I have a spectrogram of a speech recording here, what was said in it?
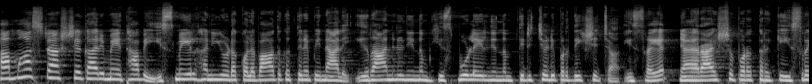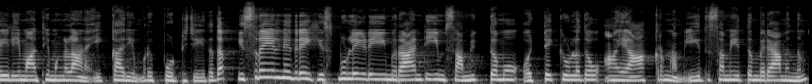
ഹമാസ് രാഷ്ട്രീയകാര്യ മേധാവി ഇസ്മയിൽ ഹനിയുടെ കൊലപാതകത്തിന് പിന്നാലെ ഇറാനിൽ നിന്നും ഹിസ്ബുളയിൽ നിന്നും തിരിച്ചടി പ്രതീക്ഷിച്ച ഇസ്രയേൽ ഞായറാഴ്ച പുറത്തിറക്കിയ ഇസ്രയേലി മാധ്യമങ്ങളാണ് ഇക്കാര്യം റിപ്പോർട്ട് ചെയ്തത്. ഇസ്രയേലിനെതിരെ ഹിസ്ബുള്ളയുടെയും ഇറാന്റെയും സംയുക്തമോ ഒറ്റയ്ക്കുള്ളതോ ആയ ആക്രമണം ഏത് സമയത്തും വരാമെന്നും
